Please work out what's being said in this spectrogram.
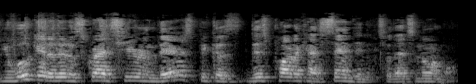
you will get a little scratch here and there it's because this product has sand in it, so that's normal.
